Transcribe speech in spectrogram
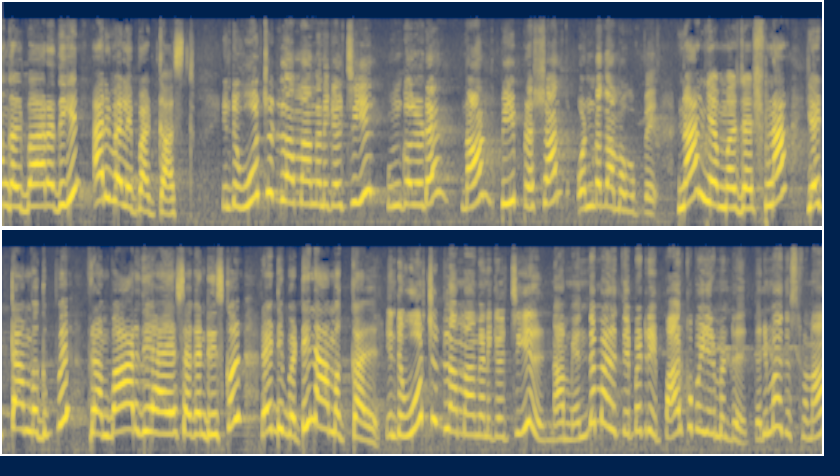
உங்கள் பாரதியின் அறிவலை பாட்காஸ்ட் இந்த ஊற்றுலாமாங்க நிகழ்ச்சியில் உங்களுடன் நான் பி பிரசாந்த் ஒன்பதாம் வகுப்பு. நான் எம் எஸ் தர்ஷனா எட்டாம் வகுப்பு from Bharathi higher secondary school Reddipatti Namakkal. இந்த ஊற்றுலாமாங்க நிகழ்ச்சியில் நாம் எந்த மாநிலத்தை பற்றி பார்க்க போகிறோம் என்று தெரியுமா தஸ்மனா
